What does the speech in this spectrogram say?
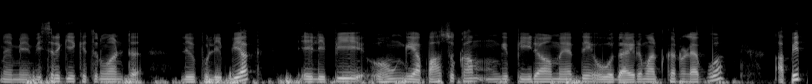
මේ විසිර ගිය කිතුණුවන්ට ලියපු ලිපියක්. ඒ ලිපි ඔවුන්ගේ අපහසුකම් උන්ගේ පීඩාව මැද්දේ ඌව ධෛර්යමත් කරනු ලැබුවා. අපිත්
